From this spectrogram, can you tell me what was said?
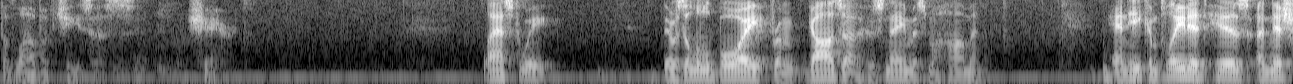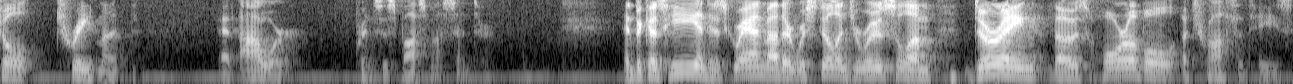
the love of Jesus shared. Last week, there was a little boy from Gaza whose name is Muhammad. And he completed his initial treatment at our Princess Basma Center. And because he and his grandmother were still in Jerusalem during those horrible atrocities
